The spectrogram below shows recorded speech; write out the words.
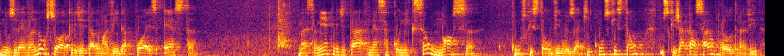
nos leva não só a acreditar numa vida após esta, mas também acreditar nessa conexão nossa com os que estão vivos aqui, com os que estão, os que já passaram para outra vida.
